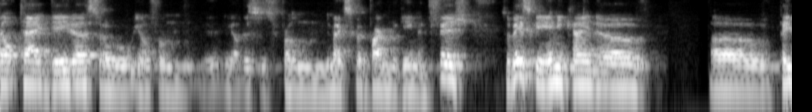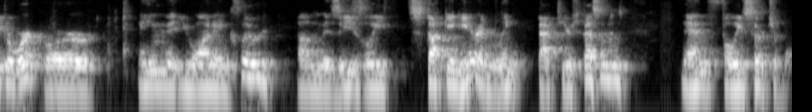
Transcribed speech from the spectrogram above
pelt tag data. So, you know, from, you know, this is from New Mexico Department of Game and Fish. So basically any kind of, of paperwork or anything that you want to include um, is easily stuck in here and linked back to your specimens and fully searchable.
